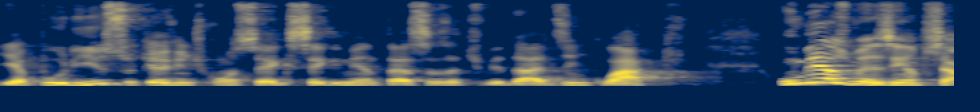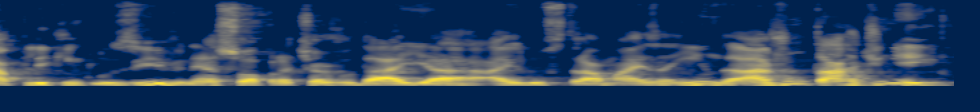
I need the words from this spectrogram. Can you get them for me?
E é por isso que a gente consegue segmentar essas atividades em quatro. O mesmo exemplo se aplica, inclusive, né, só para te ajudar aí a, a ilustrar mais ainda, a juntar dinheiro.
